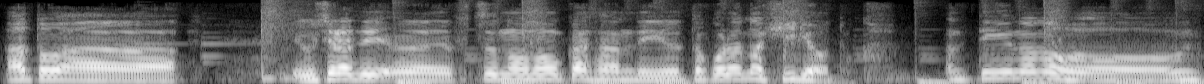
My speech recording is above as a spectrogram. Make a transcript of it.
あとは、うちらで、えー普通の農家さんで言うところの肥料とか、っていうのの、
